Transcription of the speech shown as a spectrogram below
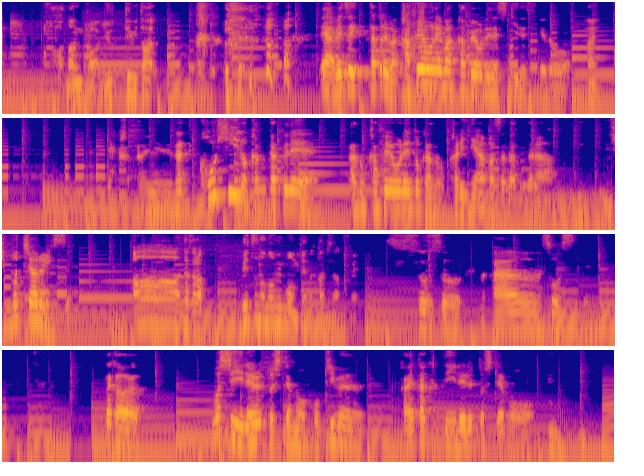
あ、なんか言ってみたい。いや別に、例えばカフェオレはカフェオレで好きですけど。はいなんて、コーヒーの感覚で、あのカフェオレとかの仮に甘さだったら気持ち悪いんですよ。あー、だから、別の飲み物みたいな感じなんですね。そうそう。あーうん、そうっすね。だから、もし入れるとしても、こう気分変えたくて入れるとしても、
